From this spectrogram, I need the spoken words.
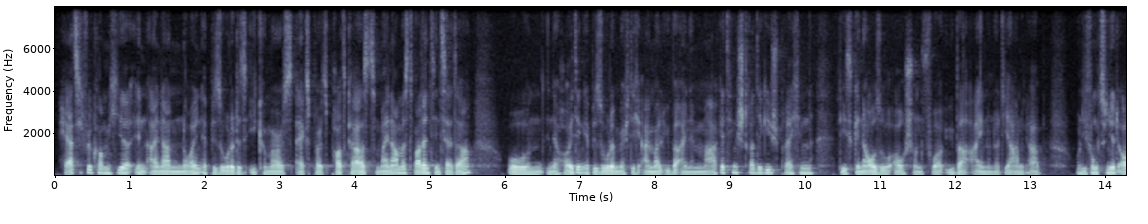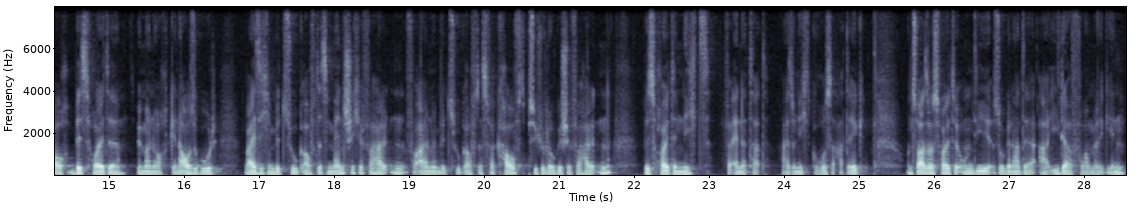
Herzlich willkommen hier in einer neuen Episode des E-Commerce Experts Podcasts. Mein Name ist Valentin Zetter und in der heutigen Episode möchte ich einmal über eine Marketingstrategie sprechen, die es genauso auch schon vor über 100 Jahren gab. Und die funktioniert auch bis heute immer noch genauso gut, weil sich in Bezug auf das menschliche Verhalten, vor allem in Bezug auf das verkaufspsychologische Verhalten, bis heute nichts verändert hat. Also nicht großartig. Und zwar soll es heute um die sogenannte AIDA-Formel gehen.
